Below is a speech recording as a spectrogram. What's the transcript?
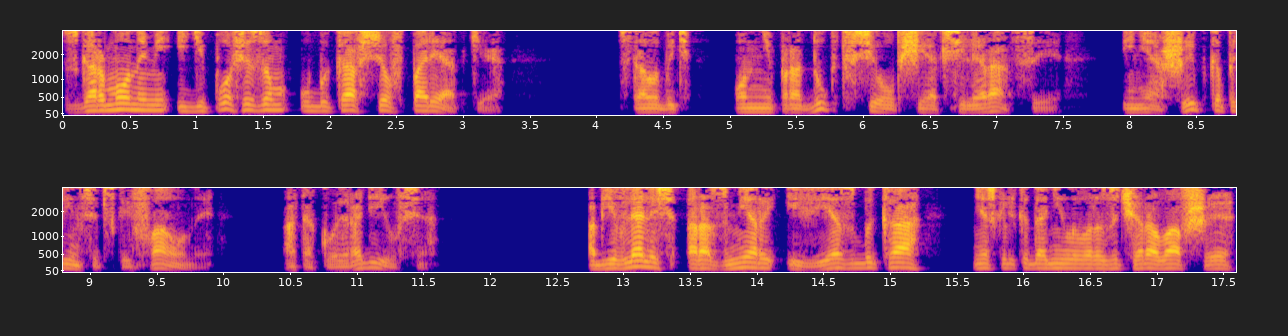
С гормонами и гипофизом у быка все в порядке. Стало быть, он не продукт всеобщей акселерации и не ошибка принципской фауны, а такой родился. Объявлялись размеры и вес быка, несколько Данилова разочаровавшие.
